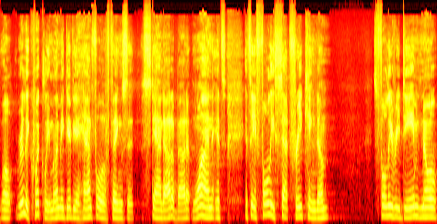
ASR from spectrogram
Well, really quickly, let me give you a handful of things that stand out about it. One, it's, it's a fully set free kingdom. It's fully redeemed, no,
